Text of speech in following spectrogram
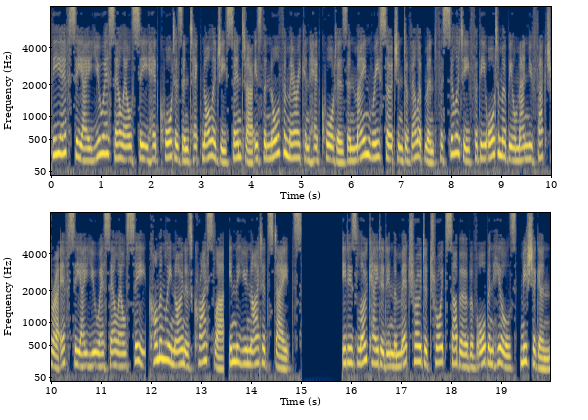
The FCA US LLC Headquarters and Technology Center is the North American headquarters and main research and development facility for the automobile manufacturer FCA US LLC commonly known as Chrysler, in the United States. It is located in the Metro Detroit suburb of Auburn Hills, Michigan.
